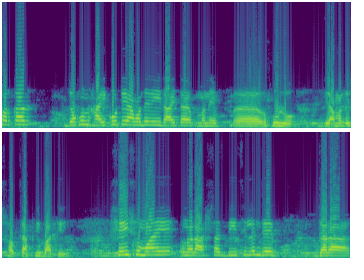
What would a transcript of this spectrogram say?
সরকার যখন হাইকোর্টে আমাদের এই রায়টা মানে হলো যে আমাদের সব চাকরি বাতিল। সেই সময়ে ওনারা আশ্বাস দিয়েছিলেন যে যারা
